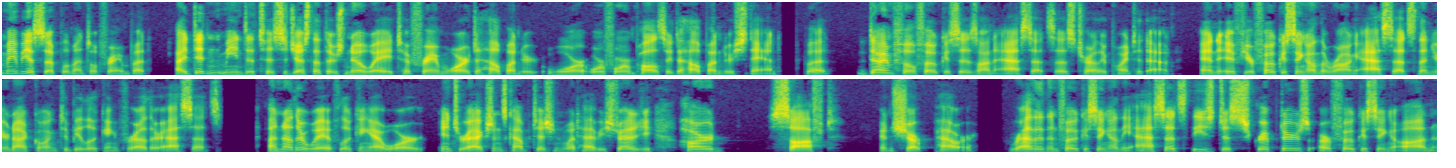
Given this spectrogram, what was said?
maybe a supplemental frame, but I didn't mean to, to suggest that there's no way to frame war to help under war or foreign policy to help understand. But Dimefill focuses on assets, as Charlie pointed out. And if you're focusing on the wrong assets, then you're not going to be looking for other assets. Another way of looking at war, interactions, competition, what have you, strategy, hard, soft, and sharp power. Rather than focusing on the assets, these descriptors are focusing on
